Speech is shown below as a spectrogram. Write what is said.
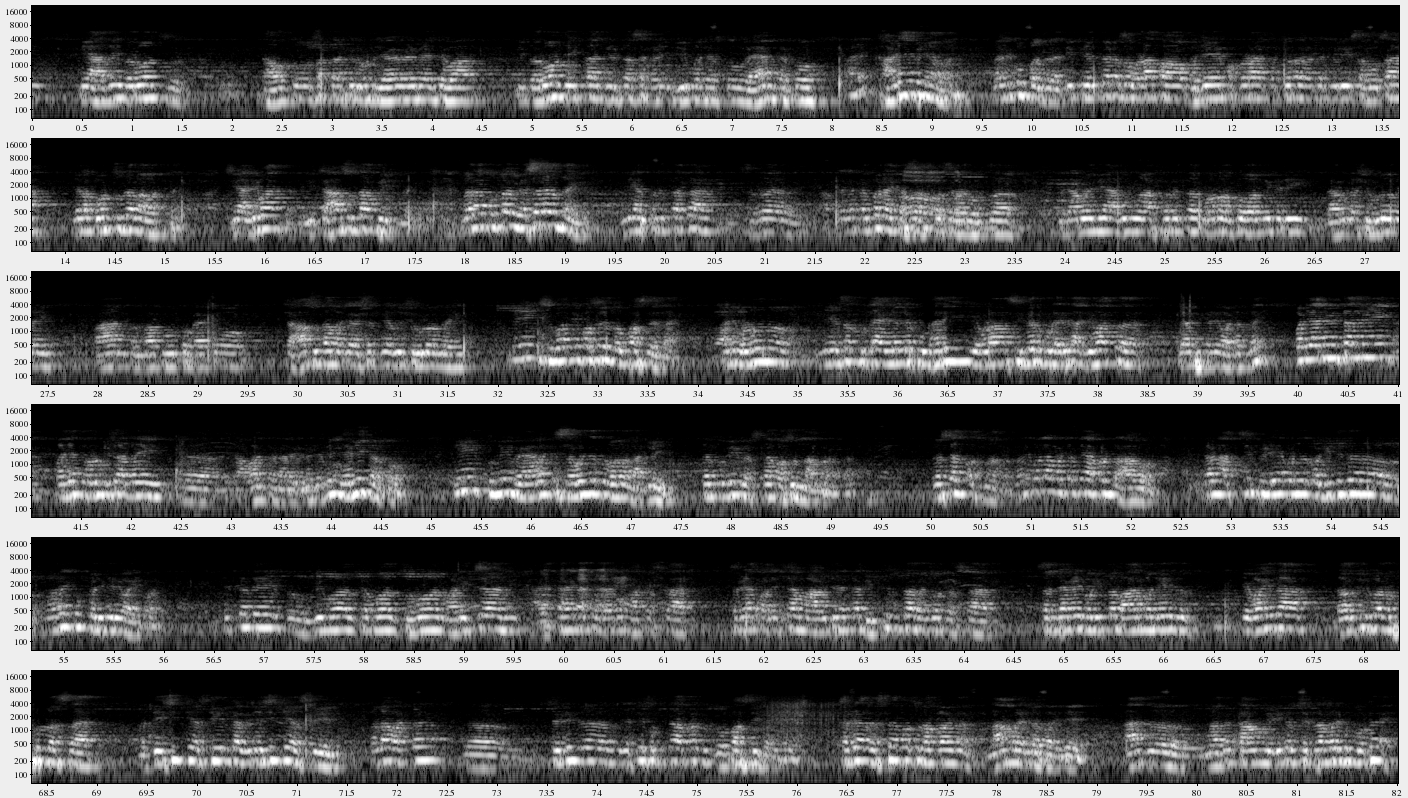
मी आजही दररोज धावतो सात आठ किलोमीटर ज्या वेळ मिळेल तेव्हा. मी दररोज एक तास दीड तास सकाळी जिममध्ये असतो व्यायाम करतो. आणि खाण्यापिण्यावर. माझे खूप बंद आहे ती तेलकट असं वडापाव भजे पकोडा कचोरा कचोरी समोसा ज्याला बोट सुद्धा लावत नाही. मी अजिबात मी चहा सुद्धा पित नाही. मला कुठलं व्यसनच नाही. मी आजपर्यंत आता सगळं आपल्याला कल्पना आहे कसं असतं सगळं रोजचं त्यामुळे मी अजून आजपर्यंत म्हणून मी कधी दारूला शिवलो नाही. पान तंबाखू टोबॅको चहा सुद्धा माझ्या आयुष्यात मी अजून शिवलो नाही. मी सुरुवातीपासून जोपासलेला आहे. आणि म्हणून मी असा कुठल्या अँगलने पुढारी एवढा सिनियर पुढारी अजिबात या ठिकाणी वाटत नाही. पण या निमित्ताने मी माझ्या तरुण मित्रांनाही आवाहन करणार आहे. मी नेहमी करतो की तुम्ही व्यायामाची सवय जर तुम्हाला लागली तर तुम्ही व्यसनापासून लांब राहता. व्यसनापासून लांब राहता. आणि मला वाटतं ते आपण राहावं. कारण आजची पिढी आपण जर बघितली तर मलाही खूप कधीतरी वाईट वाटत. तितकं ते विमल कमल सुमन माणिकचंद काय काय खात असतात. सगळ्या कॉलेजच्या महाविद्यालयाच्या भिंती सुद्धा रंगवत असतात. संध्याकाळी बघितलं बारमध्ये केव्हाही दारूची दुकानं फुल असतात. देशीची असतील का विदेशीची असतील? मला वाटतं शरीर याची सुद्धा आपण जोपासली पाहिजे. सगळ्या रस्त्यापासून आपण लांब राहिलं पाहिजे. आज माझं काम मेडिकल क्षेत्रामध्ये खूप मोठं आहे.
